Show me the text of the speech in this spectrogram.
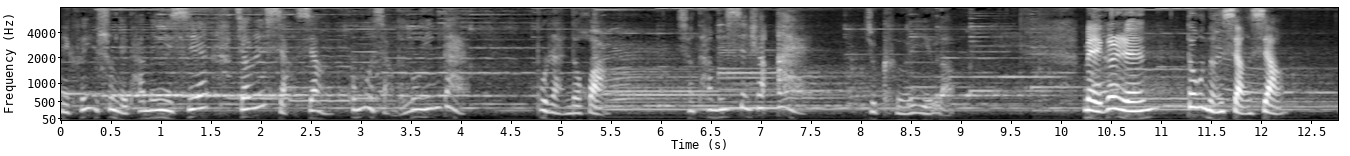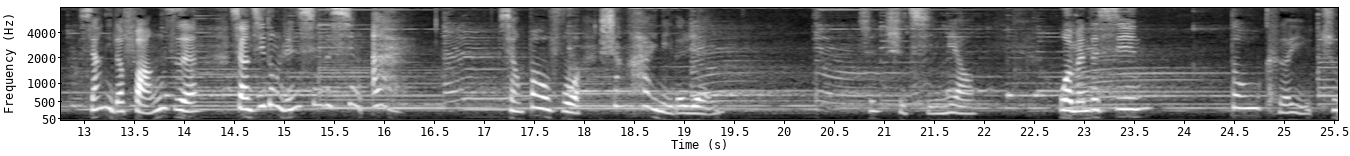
你可以送给他们一些教人想象或默想的录音带；不然的话，向他们献上爱就可以了。每个人都能想象，想你的房子，想激动人心的性爱，想报复伤害你的人，真是奇妙。我们的心都可以做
